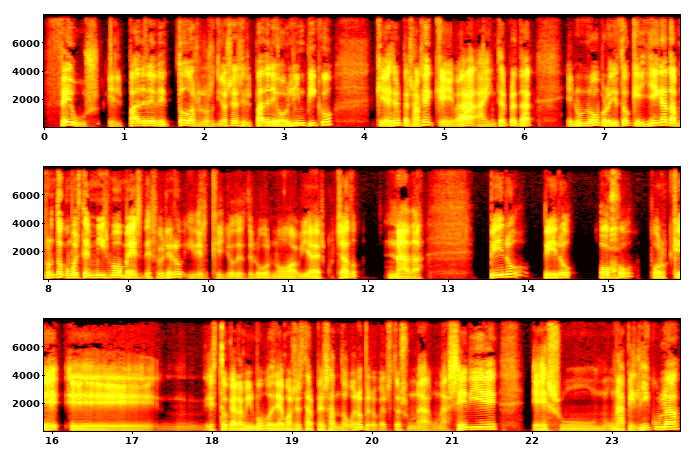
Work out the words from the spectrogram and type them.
Zeus, el padre de todos los dioses, el padre olímpico que es el personaje que va a interpretar en un nuevo proyecto que llega tan pronto como este mismo mes de febrero y del que yo desde luego no había escuchado nada. Pero, pero, ojo, porque eh, esto que ahora mismo podríamos estar pensando, bueno, pero, esto es una, serie, es una película.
